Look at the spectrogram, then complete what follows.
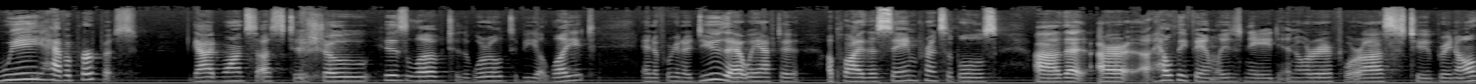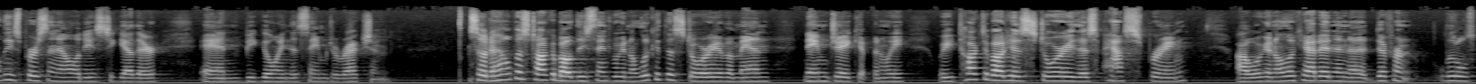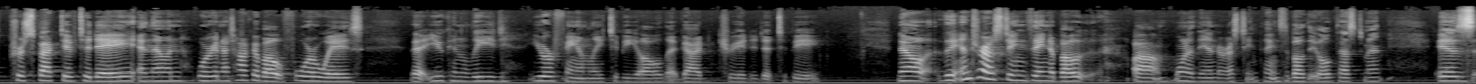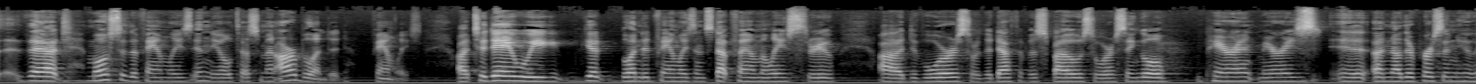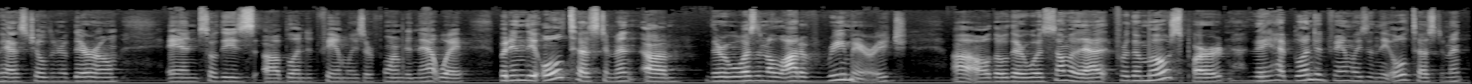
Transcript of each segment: we have a purpose. God wants us to show His love to the world, to be a light. And if we're going to do that, we have to apply the same principles uh, that our healthy families need in order for us to bring all these personalities together and be going the same direction. So, to help us talk about these things, we're going to look at the story of a man named Jacob. And we, we talked about his story this past spring. Uh, we're going to look at it in a different little perspective today, and then we're going to talk about four ways that you can lead your family to be all that God created it to be. Now, the interesting thing about, um, one of the interesting things about the Old Testament is that most of the families in the Old Testament are blended families. Uh, today, we get blended families and step families through uh, divorce or the death of a spouse or a single parent marries uh, another person who has children of their own, and so these uh, blended families are formed in that way. But in the Old Testament, um, there wasn't a lot of remarriage, uh, although there was some of that. For the most part, they had blended families in the Old Testament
